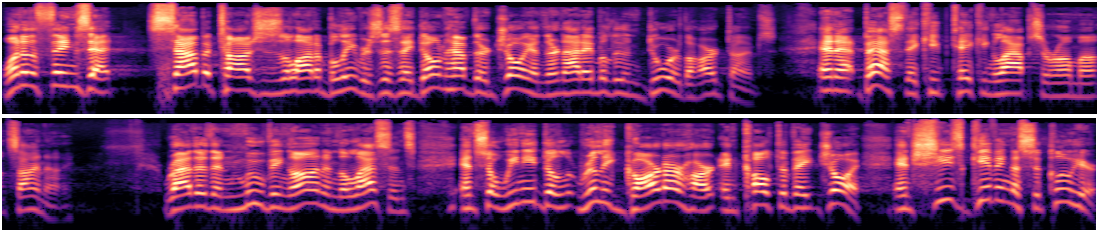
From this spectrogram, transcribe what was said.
One of the things that sabotages a lot of believers is they don't have their joy and they're not able to endure the hard times. And at best, they keep taking laps around Mount Sinai rather than moving on in the lessons. And so we need to really guard our heart and cultivate joy. And she's giving us a clue here.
